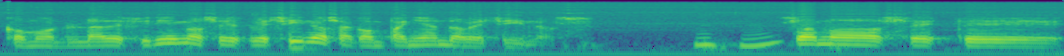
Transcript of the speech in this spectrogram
como la definimos, es vecinos acompañando vecinos. Somos este,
